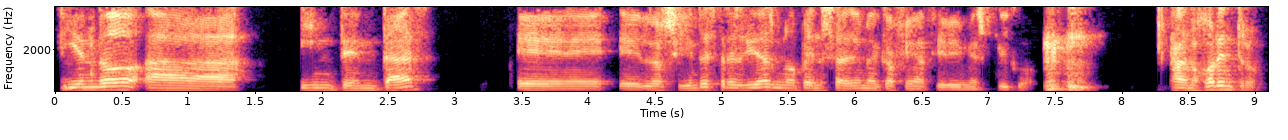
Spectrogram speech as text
tiendo a intentar eh, en los siguientes tres días no pensar en el mercado financiero y me explico. a lo mejor entro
